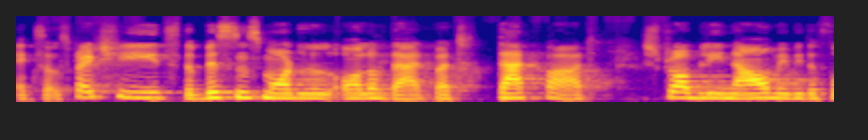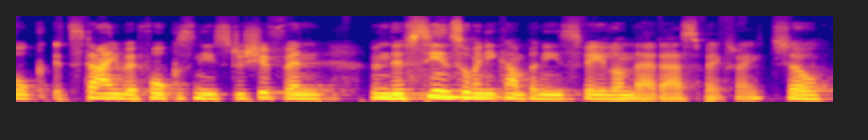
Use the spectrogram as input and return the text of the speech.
excel spreadsheets the business model all of that but that part is probably now maybe the focus it's time where focus needs to shift when when they've seen so many companies fail on that aspect right so,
